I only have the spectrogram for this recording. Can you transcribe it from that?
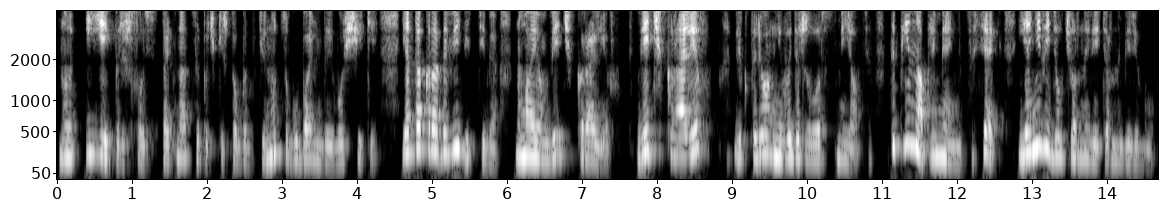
но и ей пришлось встать на цыпочки, чтобы дотянуться губами до его щеки. «Я так рада видеть тебя на моем вече королев!» «Вече королев?» Викторион не выдержал и рассмеялся. «Ты пьяна, племянница, сядь. Я не видел черный ветер на берегу.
